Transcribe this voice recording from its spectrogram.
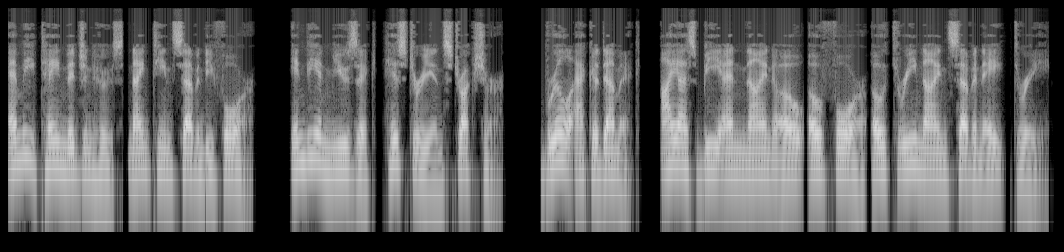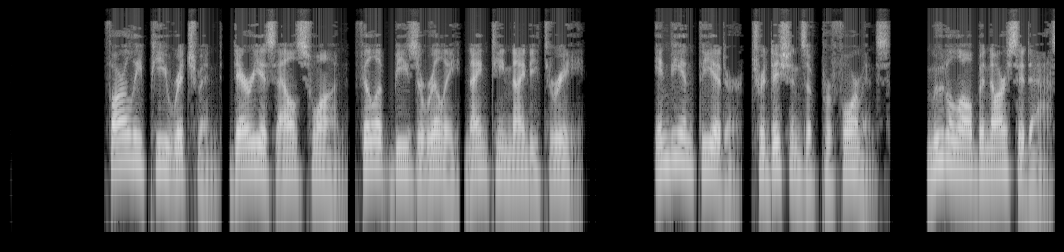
Emmie te Nijenhuis 1974. Indian Music, History and Structure. Brill Academic. ISBN 90-04-03978-3. Farley P. Richmond, Darius L. Swan, Philip B. Zarrilli 1993. Indian Theatre, Traditions of Performance. Motilal Banarsidass.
